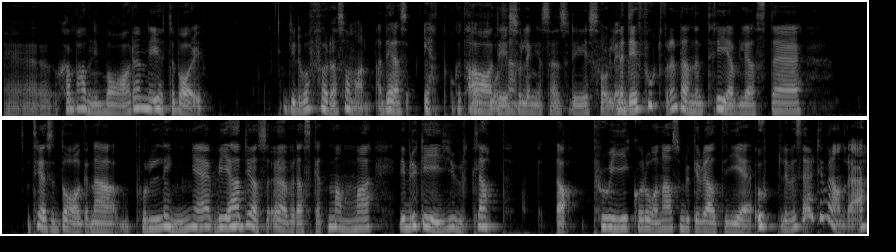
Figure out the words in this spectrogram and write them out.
eh, champagnebaren i Göteborg. Gud, det var förra sommaren. Ja, det är alltså ett och ett halvt Ja, år det är sedan. så länge sedan så det är sorgligt. Men det är fortfarande bland den trevligaste trevligaste dagarna på länge. Vi hade ju alltså överraskat mamma. Vi brukar ge julklapp. Ja, pre-corona så brukar vi alltid ge upplevelser till varandra.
